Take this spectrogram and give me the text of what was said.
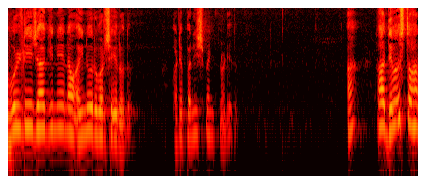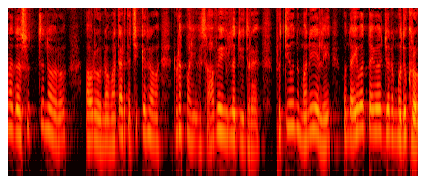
ಓಲ್ಡ್ ಏಜ್ ಆಗಿನೇ ನಾವು ಐನೂರು ವರ್ಷ ಇರೋದು. ವಾಟ್ ಎ ಪನಿಷ್ಮೆಂಟ್ ನೋಡಿ ಅದು. ಆ ದೇವಸ್ಥಾನದ ಸುತ್ತನವರು ಅವರು ನಾವು ಮಾತಾಡ್ತಾ ಚಿಕ್ಕ ನೋಡಪ್ಪ, ಈಗ ಸಾವೇ ಇಲ್ಲದಿದ್ದರೆ ಪ್ರತಿಯೊಂದು ಮನೆಯಲ್ಲಿ ಒಂದು ಐವತ್ತೈವತ್ತು ಜನ ಮುದುಕರು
